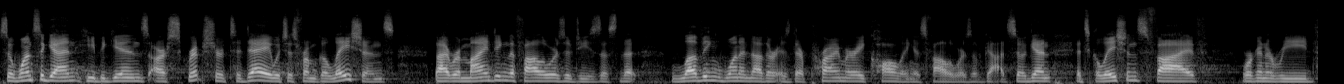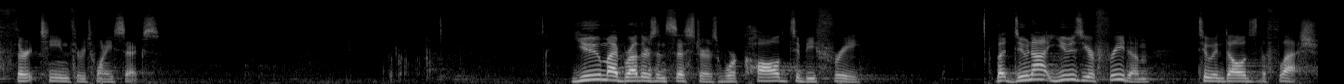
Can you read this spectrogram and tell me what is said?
So, once again, he begins our scripture today, which is from Galatians, by reminding the followers of Jesus that loving one another is their primary calling as followers of God. So, again, it's Galatians 5. We're going to read 13 through 26. You, my brothers and sisters, were called to be free. But do not use your freedom to indulge the flesh.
